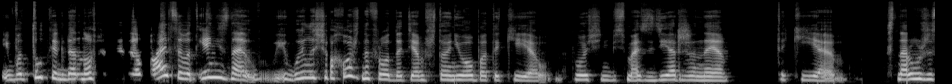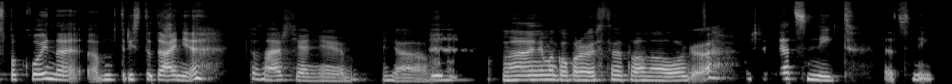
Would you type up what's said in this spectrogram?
И вот тут, когда нож отрезал пальцы, вот я не знаю, Уилл еще похож на Фродо тем, что они оба такие очень весьма сдержанные, такие снаружи спокойно, а внутри стыдания. Ты знаешь, я не... Я ну, не могу провести эту аналогию. That's neat. That's neat.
